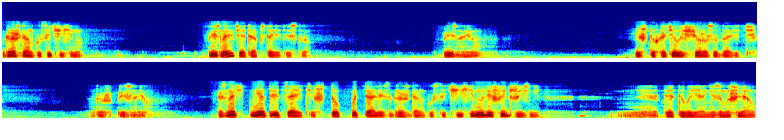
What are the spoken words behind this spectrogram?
гражданку Сычихину. Признаете это обстоятельство? Признаю. И что хотел еще раз ударить, тоже признаю. Значит, не отрицаете, что пытались гражданку Сычихину лишить жизни? Нет, этого я не замышлял.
